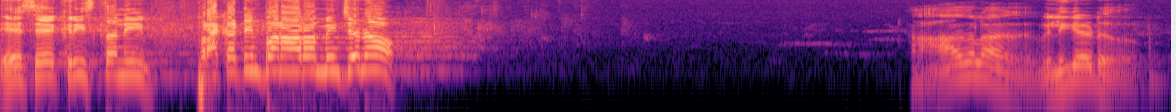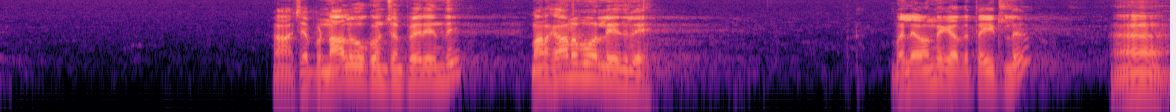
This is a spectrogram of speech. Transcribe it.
ఏసే క్రీస్తని ప్రకటింపనారంభించెను ఆగల వెలిగాడు. చెప్పండి నాలుగో కొంచెం పేరేంది? మనకు అనుభవం లేదులే. భలే ఉంది కదా టైటిల్ ఆ.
